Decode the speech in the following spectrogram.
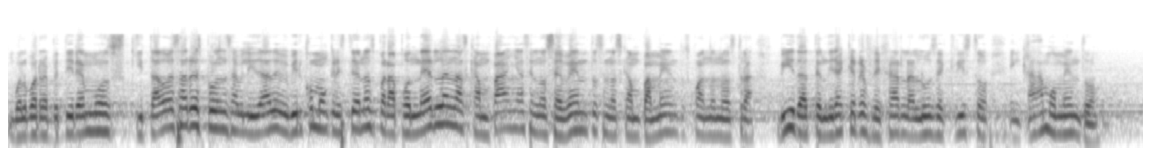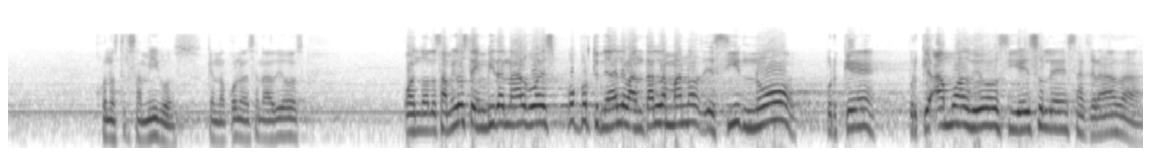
vuelvo a repetir, hemos quitado esa responsabilidad de vivir como cristianos para ponerla en las campañas, en los eventos, en los campamentos, cuando nuestra vida tendría que reflejar la luz de Cristo en cada momento con nuestros amigos que no conocen a Dios. Cuando los amigos te invitan a algo es oportunidad de levantar la mano y decir no. ¿Por qué? Porque amo a Dios y eso les agrada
